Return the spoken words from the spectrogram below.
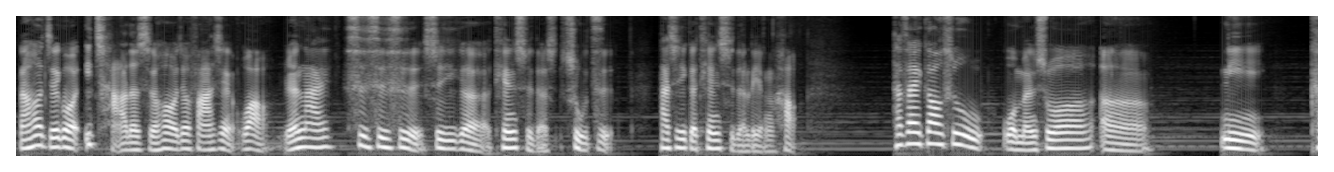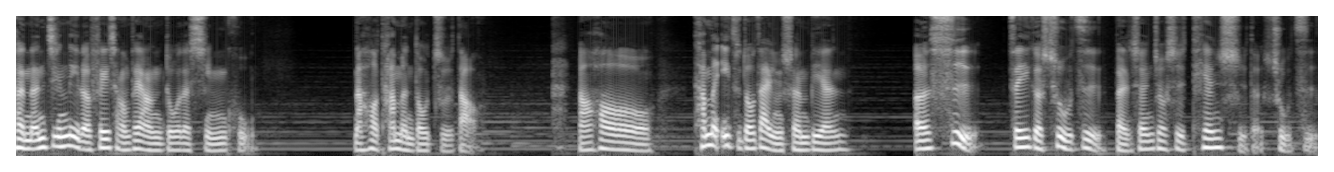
然后结果一查的时候，就发现哇，原来四四四是一个天使的数字，它是一个天使的连号。他在告诉我们说，呃，你可能经历了非常非常多的辛苦，然后他们都知道，然后他们一直都在你身边，而四这一个数字本身就是天使的数字，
